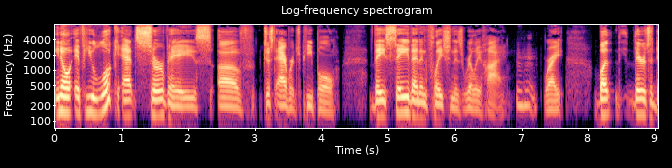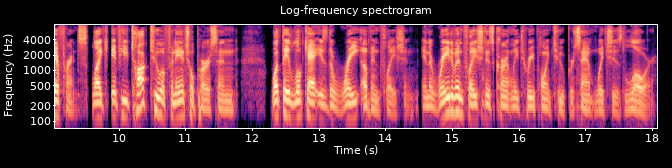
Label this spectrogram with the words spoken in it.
you know, if you look at surveys of just average people, they say that inflation is really high Mm-hmm. right? But there's a difference. Like if you talk to a financial person, what they look at is the rate of inflation. And the rate of inflation is currently 3.2%, which is lower.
